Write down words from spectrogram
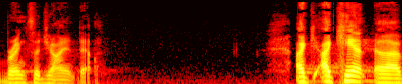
brings the giant down. I, I can't uh,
